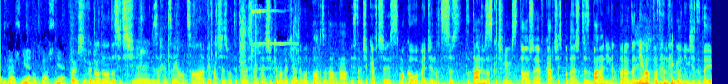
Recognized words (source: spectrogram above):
Odważnie, odważnie. Powiem Ci, wygląda on dosyć e, niezachęcająco, ale 15 zł to jest najtańszy kebab, jaki jadłem od bardzo dawna. Jestem ciekaw, czy smakowo będzie. No co, totalnym zaskoczeniem jest to, że w karcie jest podane, że to jest baranina. Prawda, nie ma podanego nigdzie tutaj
